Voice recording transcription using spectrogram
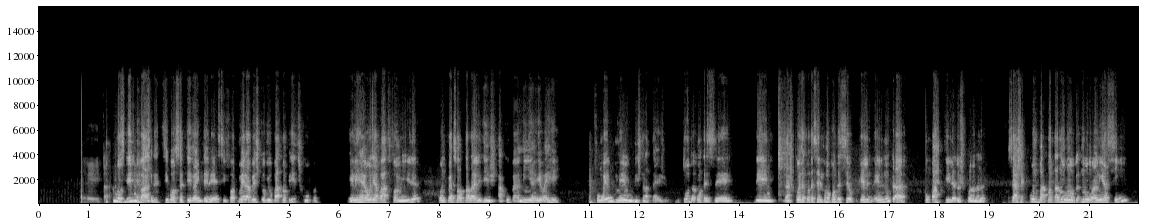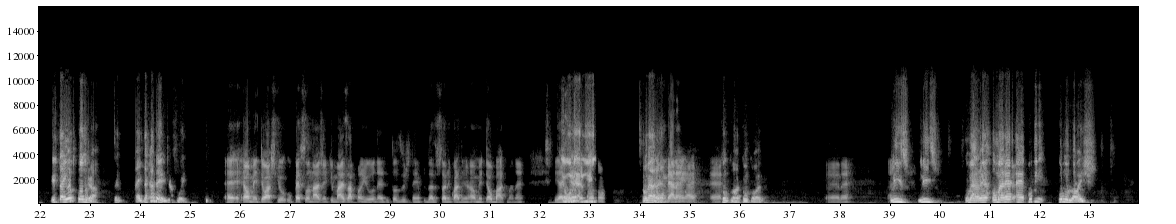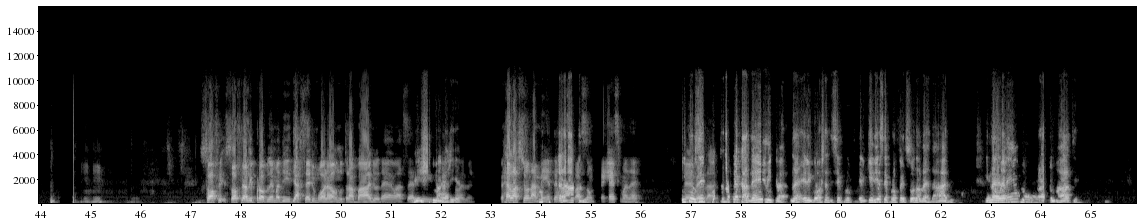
Eita. Inclusive, Wagner, se você tiver interesse, foi a primeira vez que eu vi o Batman pedir desculpa. Ele reúne a Bat Família, quando o pessoal está lá, ele diz: a culpa é minha, eu errei. Foi um erro meu de estratégia. Tudo acontecer, de, das coisas acontecerem como aconteceu, porque ele, ele nunca compartilha dos planos, né? Você acha que quando o Batman está numa linha assim, ele está em outro plano já. Eita, cadê? Já foi é, realmente, eu acho que o, o, personagem que mais apanhou, né, de todos os tempos das histórias em quadrinhos, realmente é o Batman, né? E aí, é o Homem-Aranha. É Homem-Aranha, é, Homem é? é? Concordo, concordo. É, né? Liso, liso. Homem-Aranha Homem é, é como, como nós. Uhum. Sofre, sofre ali problema de, de assédio moral no trabalho, né? Uma série Vixe, de Maria. Né? Relacionamento é uma situação péssima, né? Inclusive, é na vida acadêmica, né? Ele gosta de ser, ele queria ser professor, na verdade, e não é, é tem um, mate.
